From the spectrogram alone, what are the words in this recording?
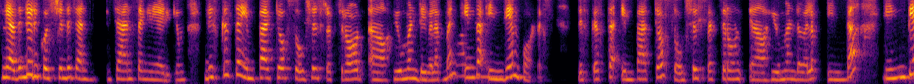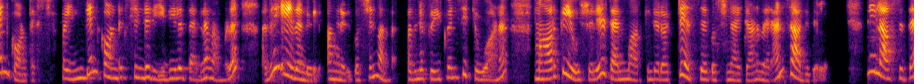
ഇനി അതിന്റെ ഒരു ക്വസ്റ്റ്യന്റെ ചാൻസ് എങ്ങനെയായിരിക്കും? Discuss the impact of social structure on human development in the Indian context discuss the impact of social structure on human develop in the Indian context അപ്പൊ ഇന്ത്യൻ കോണ്ടെക്സ്റ്റിന്റെ രീതിയിൽ തന്നെ നമ്മൾ അത് എഴുതേണ്ടി വരും. അങ്ങനെ ഒരു ക്വസ്റ്റ്യൻ വന്നത്. അപ്പൊ അതിന്റെ ഫ്രീക്വൻസി ടു ആണ്. മാർക്ക് യൂഷ്വലി ടെൻ മാർക്കിന്റെ ഒരു ഒറ്റ എസ് എ ക്വസ്റ്റ്യൻ ആയിട്ടാണ് വരാൻ സാധ്യതയുള്ളത്. ഇനി ലാസ്റ്റത്തെ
